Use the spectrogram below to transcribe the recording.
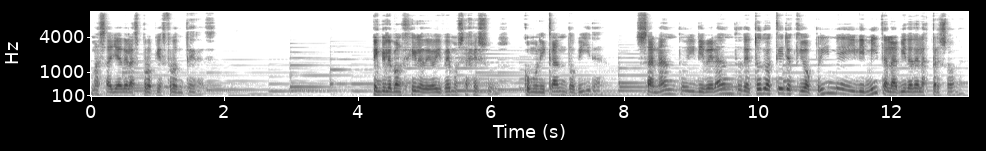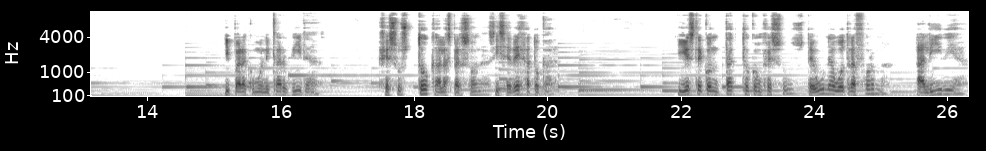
más allá de las propias fronteras. En el Evangelio de hoy vemos a Jesús comunicando vida, sanando y liberando de todo aquello que oprime y limita la vida de las personas. Y para comunicar vida, Jesús toca a las personas y se deja tocar. Y este contacto con Jesús, de una u otra forma, alivia,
